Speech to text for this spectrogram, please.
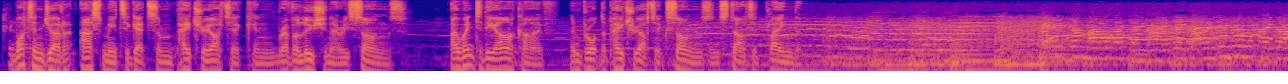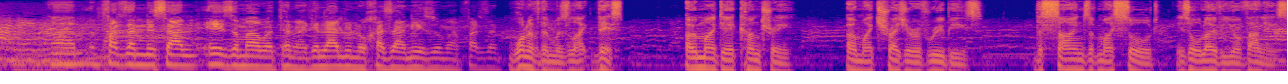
Watanjar asked me to get some patriotic and revolutionary songs. I went to the archive and brought the patriotic songs and started playing them. One of them was like this Oh, my dear country, oh, my treasure of rubies, the signs of my sword is all over your valleys.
